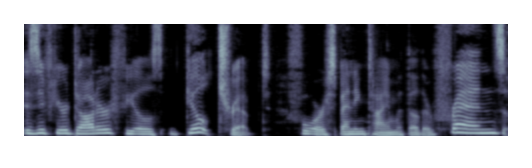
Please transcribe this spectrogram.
is if your daughter feels guilt tripped for spending time with other friends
